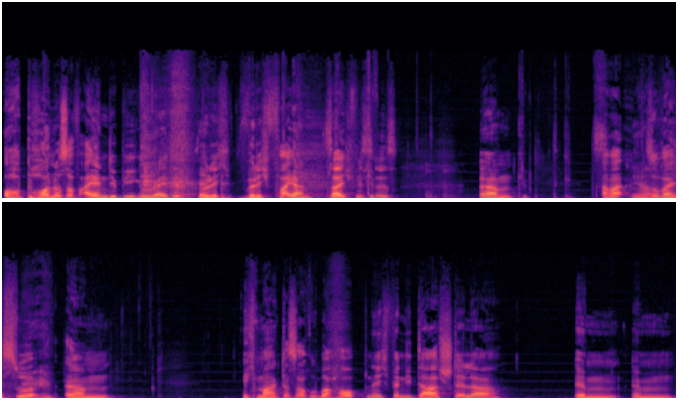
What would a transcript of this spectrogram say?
Oh, Pornos auf IMDb geratet. Würde ich, würde ich feiern. Sag ich, wie es ist. Ähm, aber ja. so weißt du, ähm, ich mag das auch überhaupt nicht, wenn die Darsteller im, im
